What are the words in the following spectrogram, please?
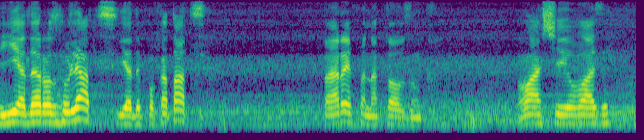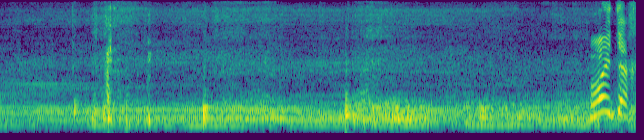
Є де розгулятися, є де покататися. Тарифи на ковзанку. Вашій увазі. Витяг!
